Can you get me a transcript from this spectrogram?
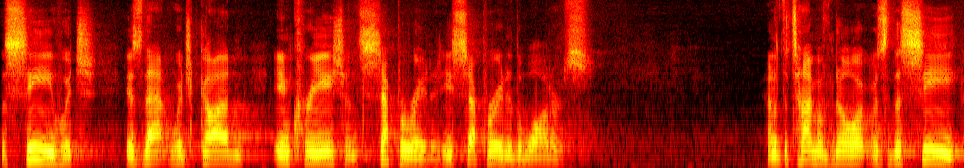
The sea, which is that which God in creation separated. He separated the waters. And at the time of Noah, it was the sea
